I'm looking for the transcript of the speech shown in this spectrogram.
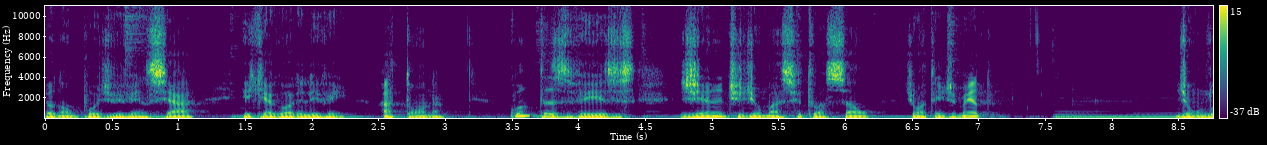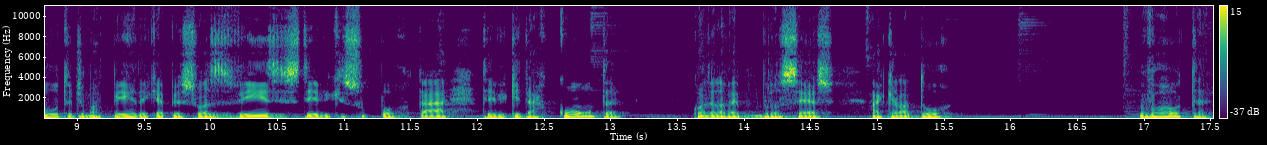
eu não pude vivenciar e que agora ele vem à tona. Quantas vezes, diante de uma situação, de um atendimento, de um luto, de uma perda que a pessoa às vezes teve que suportar, teve que dar conta, quando ela vai para um processo, aquela dor volta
